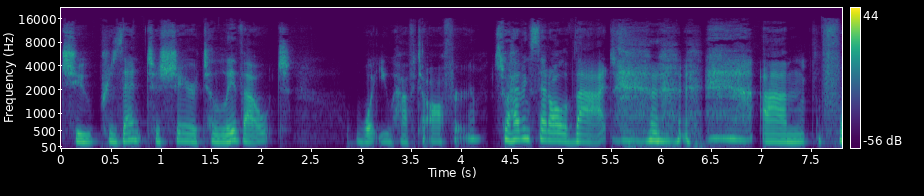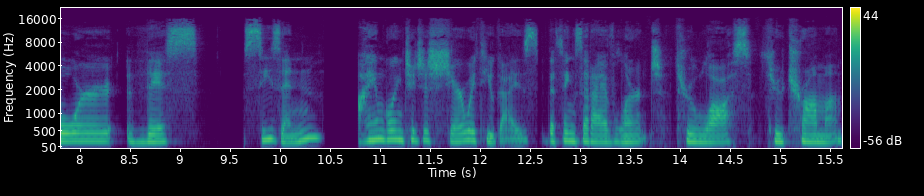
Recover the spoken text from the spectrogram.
to present, to share, to live out what you have to offer. So, having said all of that, um, for this season, I am going to just share with you guys the things that I have learned through loss, through trauma,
